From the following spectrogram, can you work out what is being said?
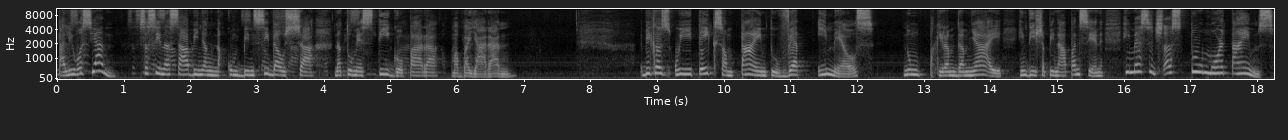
Taliwas yan sa sinasabi niyang nakumbinsi daw siya na tumestigo para mabayaran. Because we take some time to vet emails, nung pakiramdam niya ay hindi siya pinapansin, he messaged us two more times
